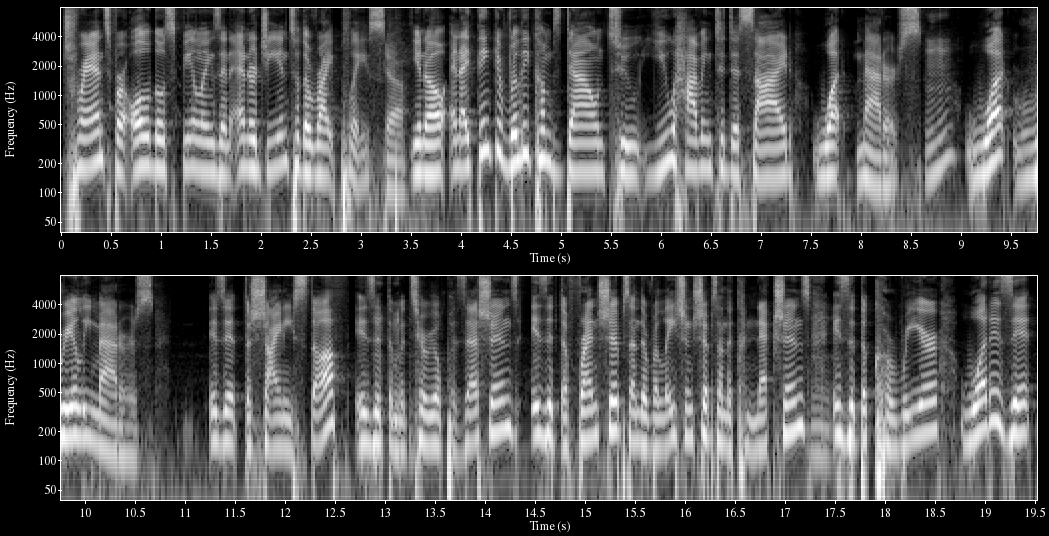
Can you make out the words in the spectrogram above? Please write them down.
transfer all of those feelings and energy into the right place. Yeah. You know, and I think it really comes down to you having to decide what matters. Mm-hmm. What really matters. Is it the shiny stuff? Is it the material possessions? Is it the friendships and the relationships and the connections? Mm. Is it the career? What is it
